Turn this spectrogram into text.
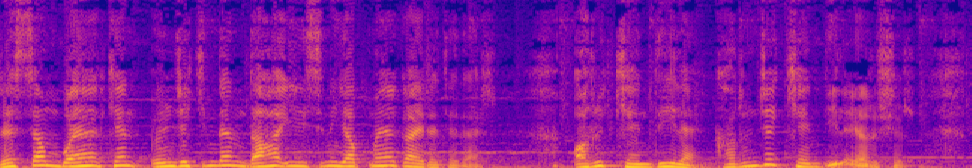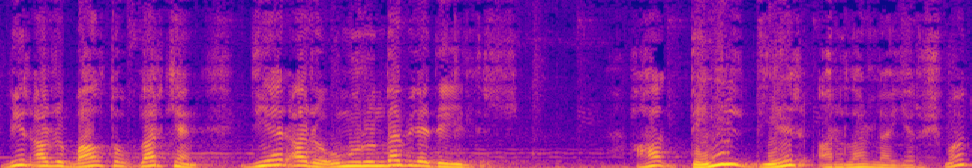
Ressam boyarken öncekinden daha iyisini yapmaya gayret eder. Arı kendiyle, karınca kendiyle yarışır. Bir arı bal toplarken diğer arı umurunda bile değildir. Ha değil diğer arılarla yarışmak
